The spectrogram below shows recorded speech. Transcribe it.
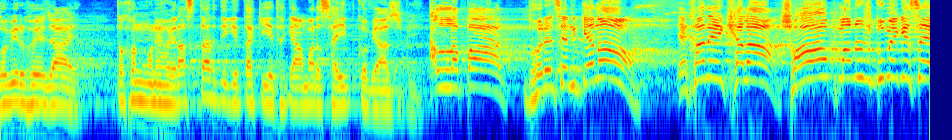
গভীর হয়ে যায়, তখন মনে হয় রাস্তার দিকে তাকিয়ে থাকে আমার সাইদ কবে আসবে। আল্লাহ পাক, ধরেছেন কেন? এখানে খেলা, সব মানুষ ঘুমে গেছে।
